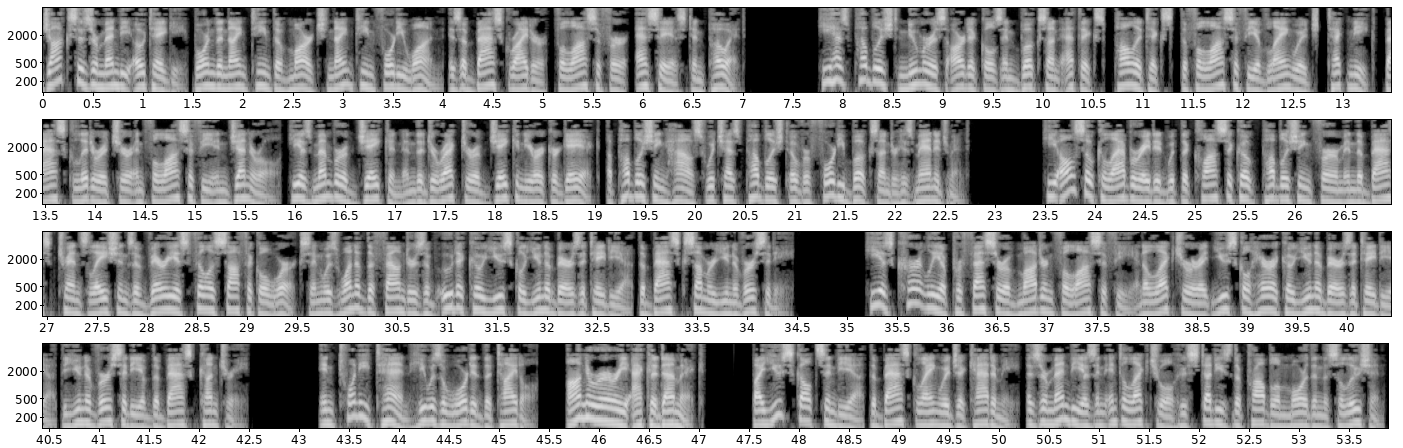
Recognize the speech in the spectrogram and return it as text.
Jacques Azurmendi Otegi born 19 March 1941 is a Basque writer, philosopher, essayist and poet. He has published numerous articles and books on ethics, politics, the philosophy of language, technique, Basque literature and philosophy in general. He is member of Jakin and the director of Jakin Irakurgaiak, a publishing house which has published over 40 books under his management. He also collaborated with the Klasikoak publishing firm in the Basque translations of various philosophical works and was one of the founders of Udako Euskal Unibertsitatea the Basque Summer University. He is currently a professor of modern philosophy and a lecturer at Euskal Herriko Unibertsitatea the University of the Basque Country. In 2010 he was awarded the title, "'Honorary Academic' By Euskaltzaindia the Basque Language Academy, Azurmendi is an intellectual who studies the problem more than the solution.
